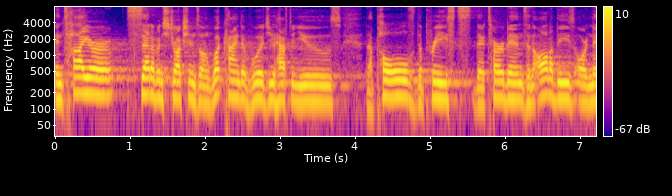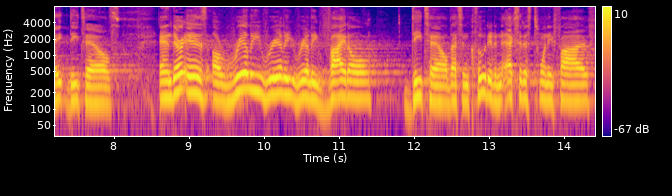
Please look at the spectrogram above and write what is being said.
entire set of instructions on what kind of wood you have to use, the poles, the priests, their turbans, and all of these ornate details. And there is a really, really, really vital detail that's included in Exodus 25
